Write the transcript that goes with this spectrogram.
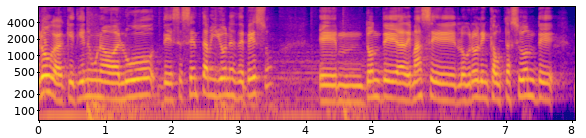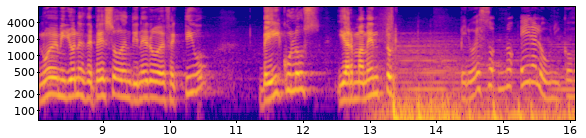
Droga que tiene un avalúo de 60 millones de pesos, em, donde además se logró la incautación de 9 millones de pesos en dinero efectivo, vehículos y armamento. Pero eso no era lo único.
